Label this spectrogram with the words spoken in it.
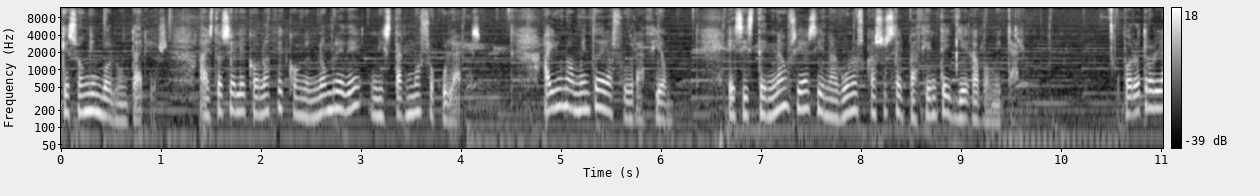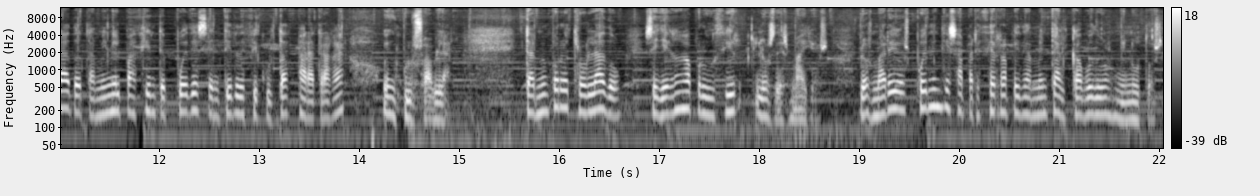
que son involuntarios. A esto se le conoce con el nombre de nistagmos oculares. Hay un aumento de la sudoración. Existen náuseas y en algunos casos el paciente llega a vomitar. Por otro lado, también el paciente puede sentir dificultad para tragar o incluso hablar. También por otro lado se llegan a producir los desmayos. Los mareos pueden desaparecer rápidamente al cabo de unos minutos,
